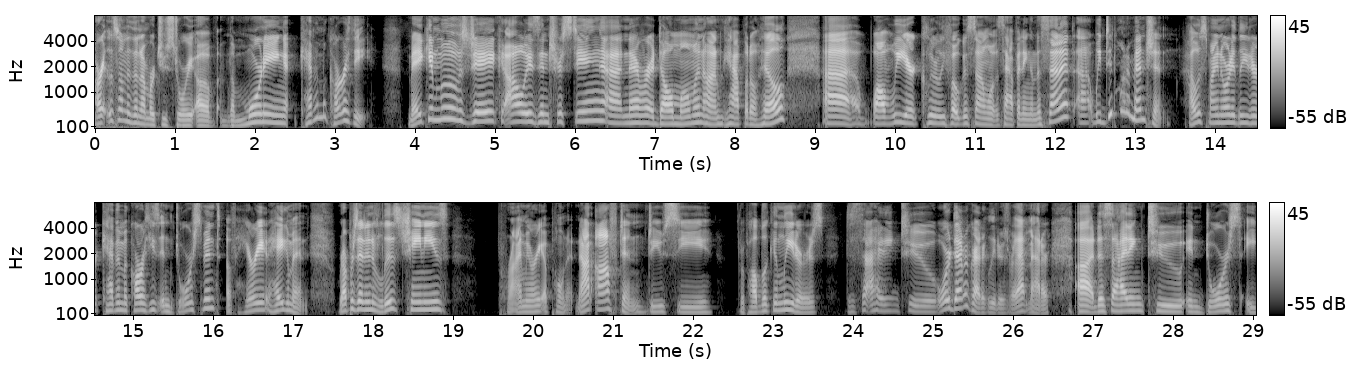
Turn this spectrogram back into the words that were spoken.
All right, let's on to the number two story of the morning. Kevin McCarthy making moves, Jake. Always interesting. Uh, never a dull moment on Capitol Hill. Uh, while we are clearly focused on what was happening in the Senate, uh, we did want to mention House Minority Leader Kevin McCarthy's endorsement of Harriet Hageman, Representative Liz Cheney's primary opponent. Not often do you see Republican leaders deciding to, or Democratic leaders for that matter, uh, deciding to endorse a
